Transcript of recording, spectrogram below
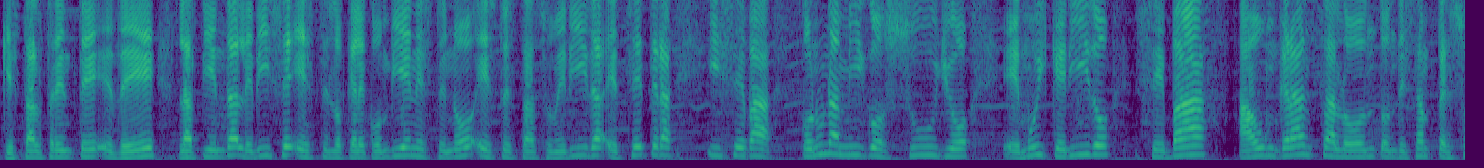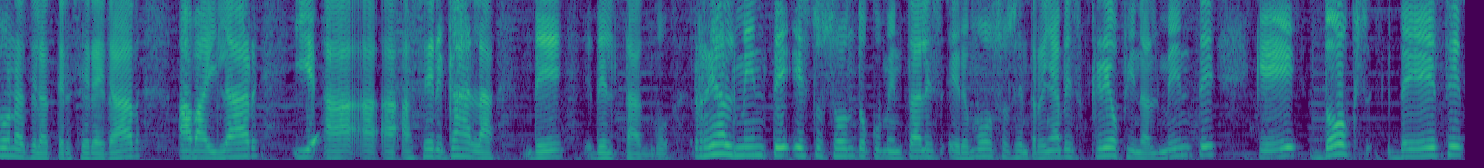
que está al frente de la tienda le dice este es lo que le conviene, este no, esto está a su medida, etcétera, y se va con un amigo suyo eh, muy querido, se va a un gran salón donde están personas de la tercera edad a bailar y a, a- a hacer gala de, del tango. Realmente estos son documentales hermosos, entrañables. Creo finalmente que Docs DF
